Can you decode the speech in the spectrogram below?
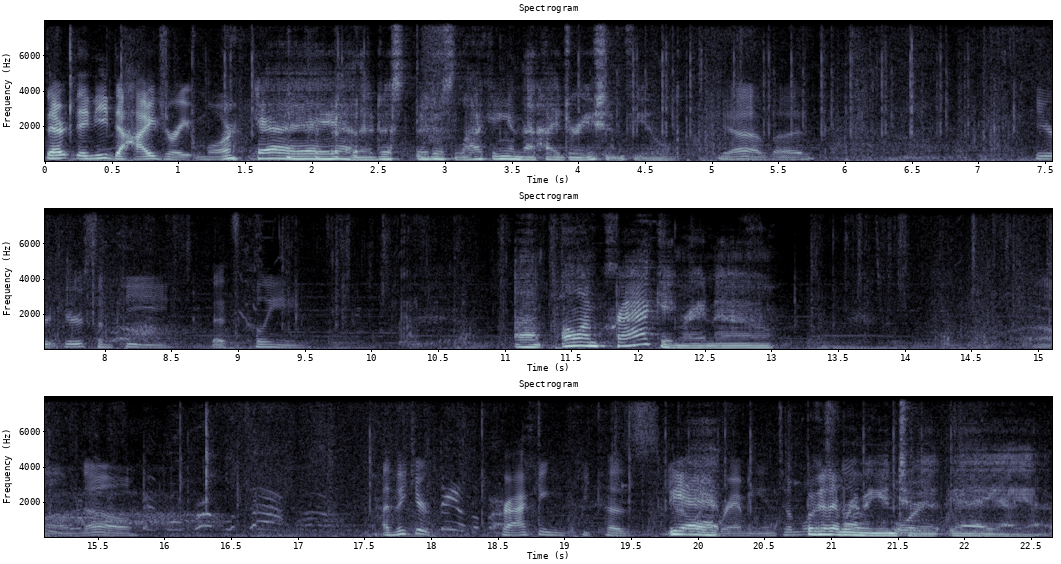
they need to hydrate more. Yeah, yeah, yeah. They're just they're just lacking in that hydration field. Yeah, bud. Here, here's some pee that's clean. Um, oh, I'm cracking right now. Oh no. I think you're cracking because you're Yeah, like ramming into more. Because I'm ramming into or- it. Yeah, yeah, yeah.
